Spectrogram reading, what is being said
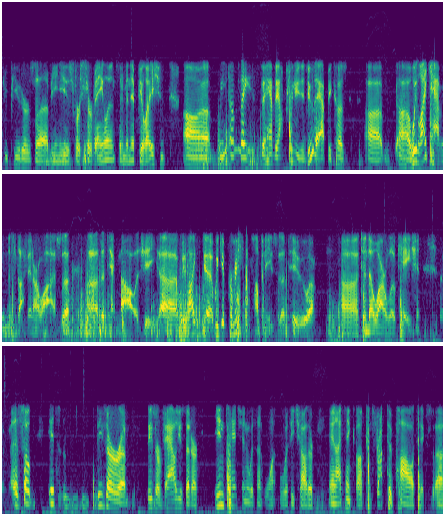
computers uh, being used for surveillance and manipulation, uh, you know, they, they have the opportunity to do that because uh, uh, we like having this stuff in our lives, uh, uh, the technology. Uh, we like uh, we give permission to companies uh, to uh, uh, to know our location. Uh, so it's these are uh, these are values that are in tension with with each other, and I think uh, constructive politics uh,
